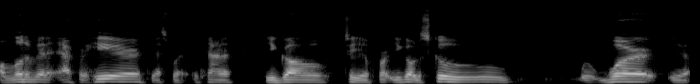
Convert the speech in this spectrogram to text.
a little bit of effort here, guess what? It kind of you go to your fir- you go to school, with work, your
